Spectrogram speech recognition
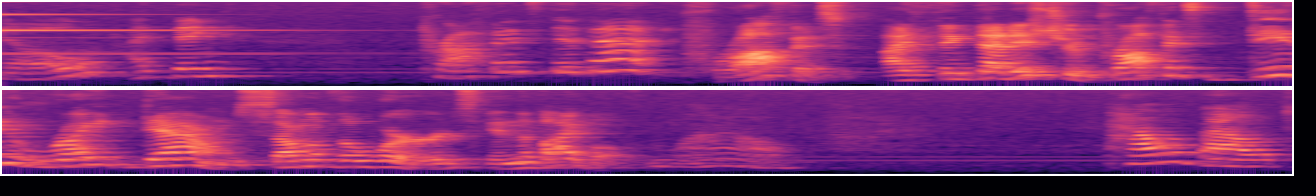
no, I think prophets did that. Prophets. I think that is true. Prophets did write down some of the words in the Bible. Wow. How about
